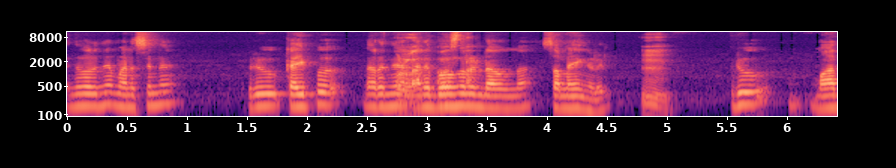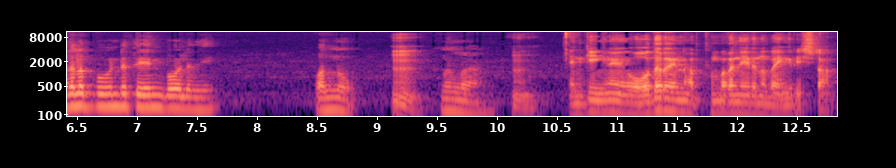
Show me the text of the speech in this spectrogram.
എന്ന് പറഞ്ഞാൽ മനസ്സിന് ഒരു കയ്പ് നിറഞ്ഞ അനുഭവങ്ങൾ. ഉണ്ടാവുന്ന സമയങ്ങളിൽ. ഒരു മാതളപ്പൂവിന്റെ തേൻ പോലെ നീ വന്നു. എന്നുള്ളതാണ്. എനിക്ക് ഇങ്ങനെ ഓദർ തന്നെ അർത്ഥം പറഞ്ഞു തരുന്നത് ഭയങ്കര ഇഷ്ടമാണ്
